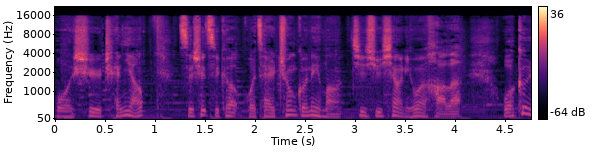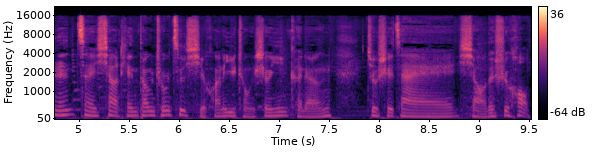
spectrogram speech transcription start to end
我是陈阳，此时此刻我在中国内蒙继续向你问好了。我个人在夏天当中最喜欢的一种声音，可能就是在小的时候，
